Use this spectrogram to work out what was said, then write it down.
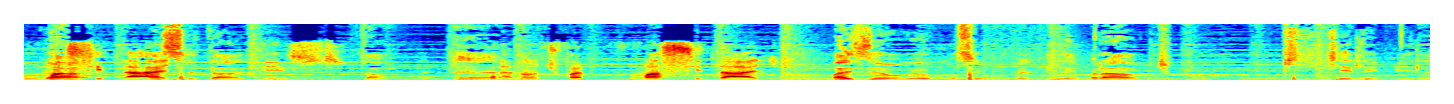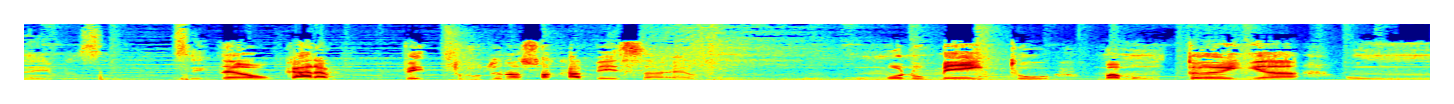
uma cidade. Uma cidade. Isso. Tá. É? Não te parece uma cidade. mas eu, eu consigo lembrar, tipo, o que, que ele me lembra? Assim, Não, cara, vem tudo na sua cabeça. É um, um monumento, uma montanha, um.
